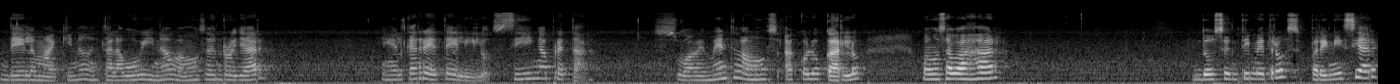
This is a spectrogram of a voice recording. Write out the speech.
de la máquina donde está la bobina vamos a enrollar en el carrete el hilo sin apretar. Suavemente vamos a colocarlo. Vamos a bajar 2 centímetros para iniciar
